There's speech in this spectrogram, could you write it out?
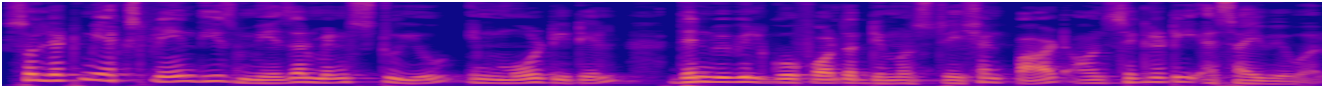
so let me explain these measurements to you in more detail, then we will go for the demonstration part on Sigrity SI Viewer.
